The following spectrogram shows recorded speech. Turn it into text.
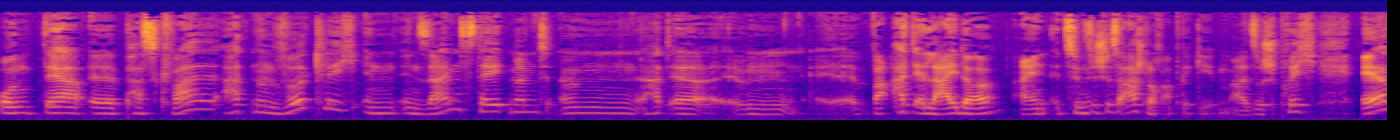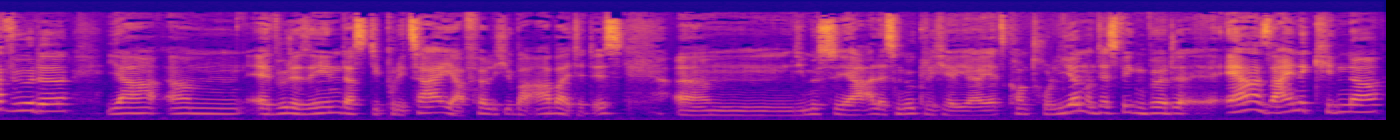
Und der äh, Pasqual hat nun wirklich in, in seinem Statement ähm, hat er ähm, äh, hat er leider ein zynisches Arschloch abgegeben. Also sprich, er würde ja ähm, er würde sehen, dass die Polizei ja völlig überarbeitet ist. Ähm, die müsste ja alles Mögliche ja jetzt kontrollieren und deswegen würde er seine Kinder,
